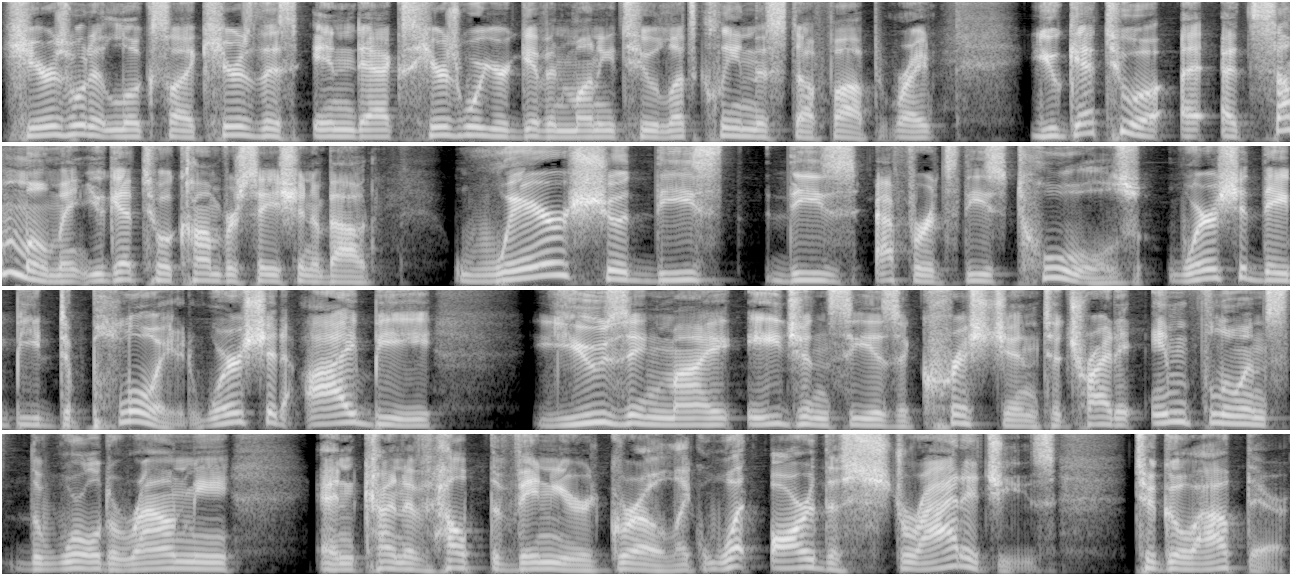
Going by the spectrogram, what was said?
Here's what it looks like. Here's this index. Here's where you're giving money to. Let's clean this stuff up, right? You get to a at some moment you get to a conversation about where should these these efforts, these tools, where should they be deployed? Where should I be using my agency as a Christian to try to influence the world around me and kind of help the vineyard grow? Like what are the strategies to go out there?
